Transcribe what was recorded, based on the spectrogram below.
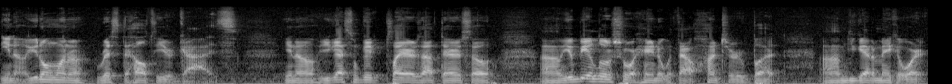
You know, you don't want to risk the health of your guys. You know, you got some good players out there, so um, you'll be a little short-handed without Hunter, but um, you got to make it work.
